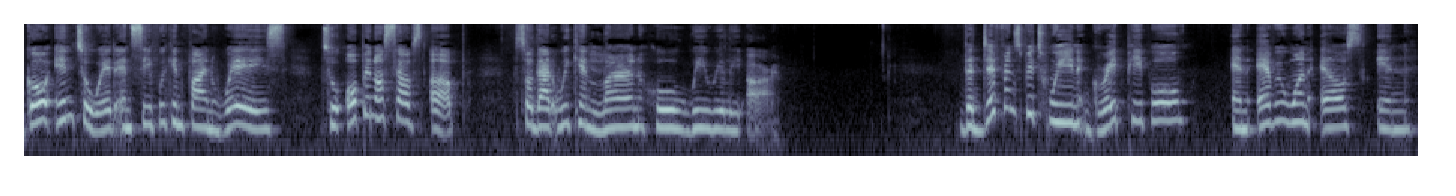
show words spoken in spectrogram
go into it and see if we can find ways to open ourselves up so that we can learn who we really are. The difference between great people and everyone else in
